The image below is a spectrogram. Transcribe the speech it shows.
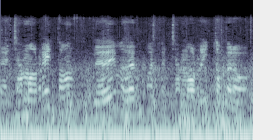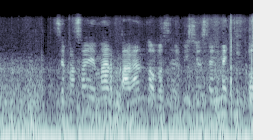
el chamorrito, le debimos haber puesto el chamorrito, pero se pasó a llamar pagando los servicios en México.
